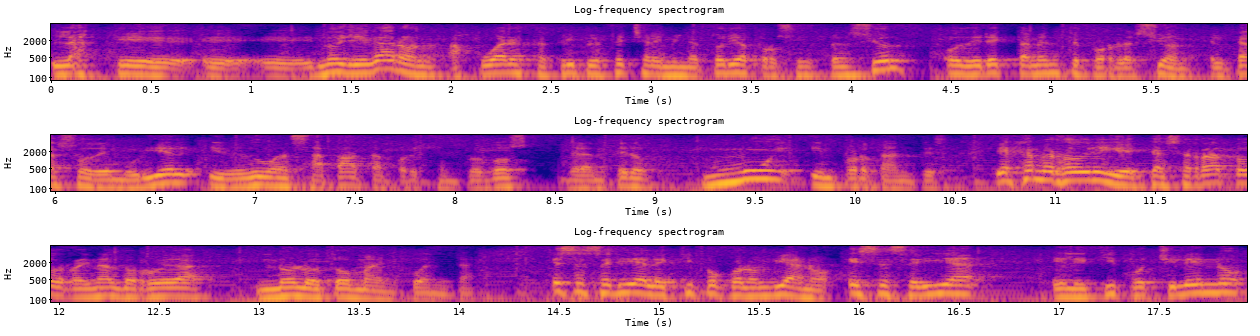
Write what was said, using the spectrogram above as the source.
las que eh, eh, no llegaron a jugar esta triple fecha eliminatoria por suspensión o directamente por lesión. El caso de Muriel y de Duban Zapata, por ejemplo, dos delanteros muy importantes. Y a James Rodríguez, que hace rato Reinaldo Rueda no lo toma en cuenta. Ese sería el equipo colombiano, ese sería el equipo chileno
